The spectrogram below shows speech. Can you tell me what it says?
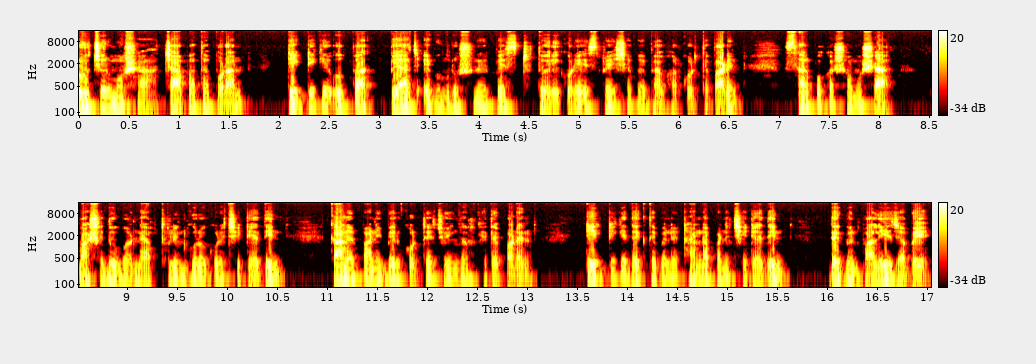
প্রচুর মশা চা পাতা পোড়ান, টিকটিকির উৎপাত, পেঁয়াজ এবং রসুনের পেস্ট তৈরি করে স্প্রে হিসাবে ব্যবহার করতে পারেন। সারপোকার সমস্যা, মাসে দুবার ন্যাপথলিন গুঁড়ো করে ছিটিয়ে দিন। কানের পানি বের করতে চুইংগাম খেতে পারেন। টিকটিকি দেখতে পেলে ঠান্ডা পানি ছিটিয়ে দিন। দেখবেন পালিয়ে যাবে।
